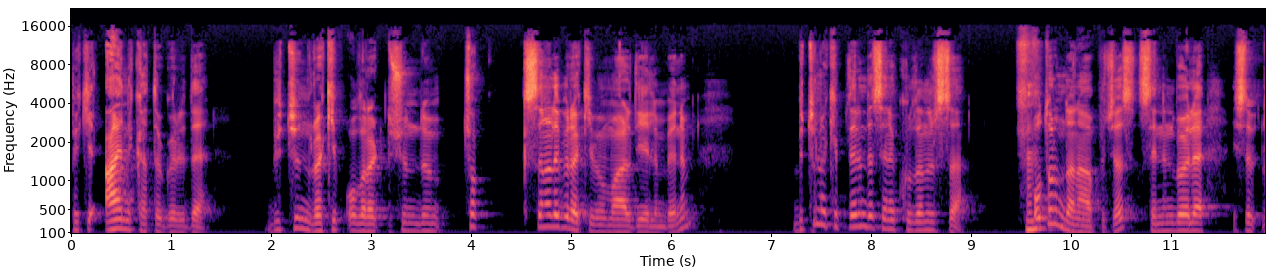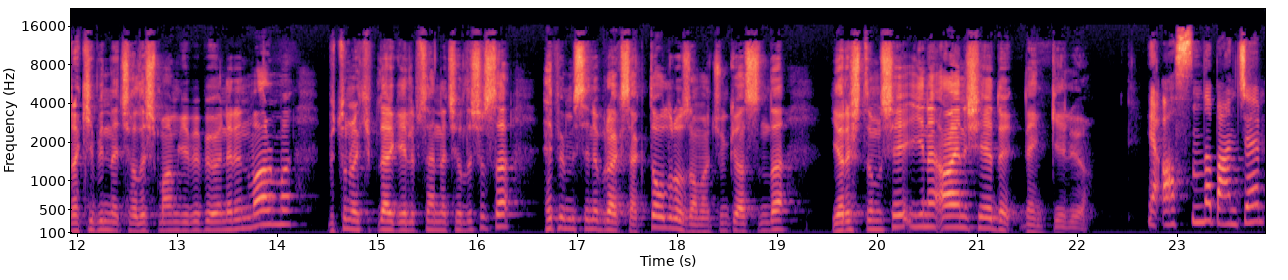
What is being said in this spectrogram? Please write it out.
Peki aynı kategoride bütün rakip olarak düşündüğüm çok sınırlı bir rakibim var diyelim benim. Bütün rakiplerin de seni kullanırsa o durumda ne yapacağız? Senin böyle işte rakibinle çalışmam gibi bir önerin var mı? Bütün rakipler gelip seninle çalışırsa hepimiz seni bıraksak da olur o zaman. Çünkü aslında yarıştığımız şey yine aynı şeye de denk geliyor. Ya aslında bence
